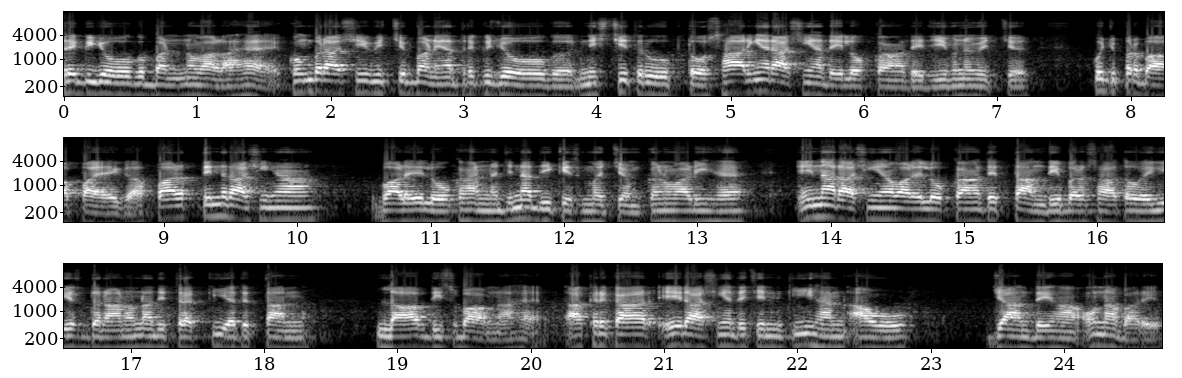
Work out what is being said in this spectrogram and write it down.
ਤ੍ਰਿਗਯੋਗ ਬਣਨ ਵਾਲਾ ਹੈ। ਕੁੰਭ ਰਾਸ਼ੀ ਵਿੱਚ ਬਣਿਆ ਤ੍ਰਿਗਯੋਗ ਨਿਸ਼ਚਿਤ ਰੂਪ ਤੋਂ ਸਾਰੀਆਂ ਰਾਸ਼ੀਆਂ ਦੇ ਲੋਕਾਂ ਦੇ ਜੀਵਨ ਵਿੱਚ ਕੁਝ ਪ੍ਰਭਾਵ ਪਾਏਗਾ। ਪਰ ਤਿੰਨ ਰਾਸ਼ੀਆਂ ਵਾਲੇ ਲੋਕ ਹਨ ਜਿਨ੍ਹਾਂ ਦੀ ਕਿਸਮਤ ਚਮਕਣ ਵਾਲੀ ਹੈ। ਇਹਨਾਂ ਰਾਸ਼ੀਆਂ ਵਾਲੇ ਲੋਕਾਂ ਤੇ ਧਨ ਦੀ ਬਰਸਾਤ ਹੋਵੇਗੀ ਇਸ ਦੌਰਾਨ ਉਹਨਾਂ ਦੀ ਤਰੱਕੀ ਅਤੇ ਧਨ ਲਾਭ ਦੀ ਸੰਭਾਵਨਾ ਹੈ। ਆਖਿਰਕਾਰ ਇਹ ਰਾਸ਼ੀਆਂ ਦੇ ਚਿੰਨ੍ਹ ਕੀ ਹਨ? ਆਓ ਜਾਣਦੇ ਹਾਂ ਉਹਨਾਂ ਬਾਰੇ।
